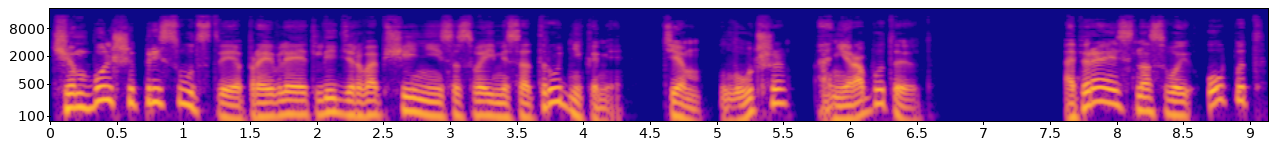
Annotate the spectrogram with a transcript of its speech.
чем больше присутствия проявляет лидер в общении со своими сотрудниками, тем лучше они работают. Опираясь на свой опыт,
